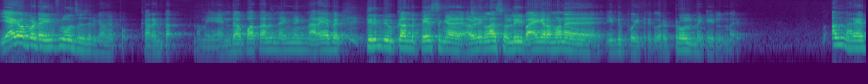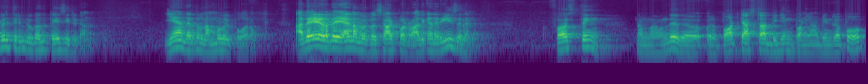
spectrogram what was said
ஏகப்பட்ட இன்ஃப்ளூயன்சஸ் இருக்காங்க இப்போ. கரண்ட்டாக நம்ம எந்த பார்த்தாலும் ஜங் ஜங் நிறைய பேர் திரும்பி உட்காந்து பேசுங்க அப்படின்லாம் சொல்லி பயங்கரமான இது போயிட்டு இருக்கு ஒரு ட்ரோல் மெட்டீரியல் மாதிரி. அந்த நிறைய பேர் திரும்பி உட்காந்து பேசிட்டு இருக்காங்க. ஏன் அந்த இடத்துல நம்மளும் இப்போ வரோம்? அதே இடத்த ஏன் நம்ம இப்போ ஸ்டார்ட் பண்ணுறோம் அதுக்கான ரீசன் என்ன? ஃபர்ஸ்ட் திங் நம்ம வந்து இது ஒரு பாட்காஸ்ட்டாக பிகின் பண்ணலாம் அப்படின்றப்போ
